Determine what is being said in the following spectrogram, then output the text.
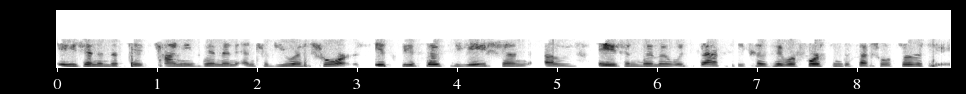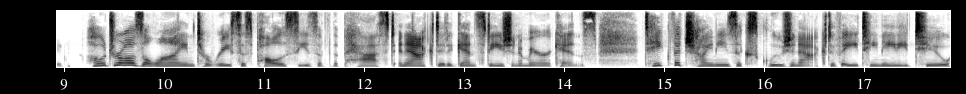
Asian, in this case Chinese women, entered U.S. shores. It's the association of Asian women with sex because they were forced into sexual servitude. Ho draws a line to racist policies of the past enacted against Asian Americans. Take the Chinese Exclusion Act of 1882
